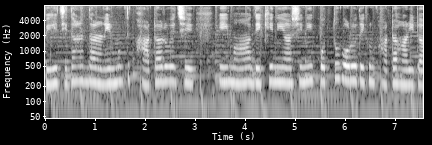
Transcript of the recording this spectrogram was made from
পেয়েছি, দাঁড়ান দাঁড়ান, এর মধ্যে ফাটা রয়েছে। এই মা দেখে নিয়ে আসেনি, কত বড় দেখুন ফাটা হাঁড়িটা।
